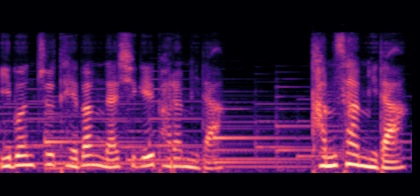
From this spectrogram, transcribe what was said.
이번 주 대박 나시길 바랍니다. 감사합니다.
